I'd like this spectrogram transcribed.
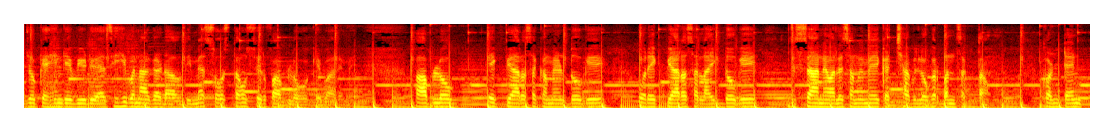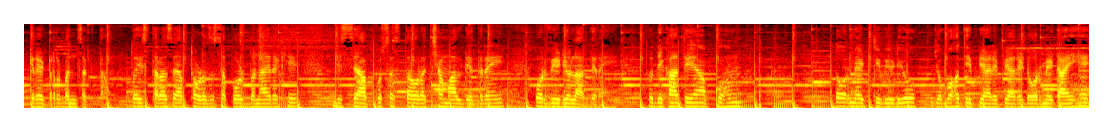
जो कहेंगे वीडियो ऐसे ही बनाकर डाल दी। मैं सोचता हूँ सिर्फ़ आप लोगों के बारे में। आप लोग एक प्यारा सा कमेंट दोगे और एक प्यारा सा लाइक दोगे, जिससे आने वाले समय में एक अच्छा ब्लॉगर बन सकता हूँ कंटेंट क्रिएटर बन सकता हूँ। तो इस तरह से आप थोड़ा सा सपोर्ट बनाए रखें, जिससे आपको सस्ता और अच्छा माल देते रहें और वीडियो लाते रहें। तो दिखाते हैं आपको हम डोरमेट की वीडियो, जो बहुत ही प्यारे प्यारे डोरमेट आए हैं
